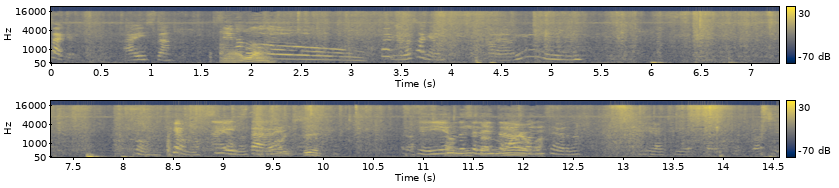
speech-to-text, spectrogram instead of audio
Sáquelo. Ahí está. Sí, Ala. pudo. Sáquelo, sáquelo. Para mí. Qué emoción. Ahí está. Y ahí es donde se le entra agua, dice, ¿verdad? Mira, aquí está este espacio.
